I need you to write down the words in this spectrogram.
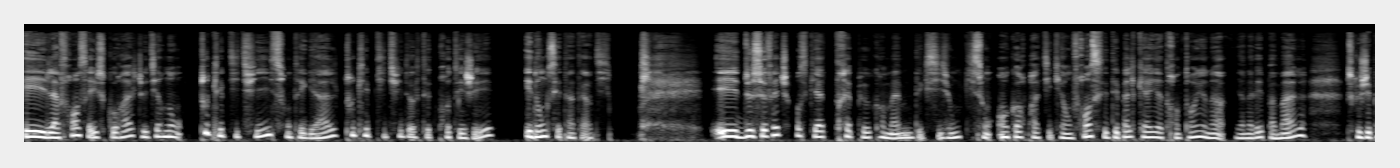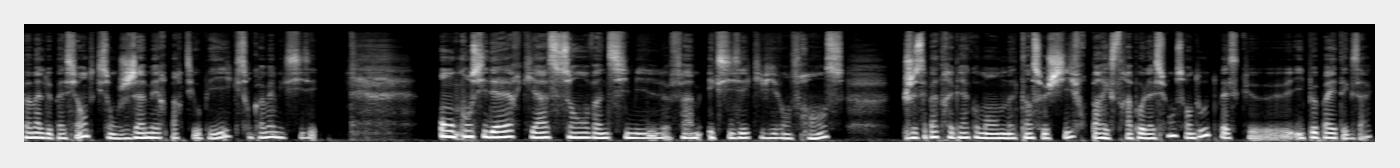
Et la France a eu ce courage de dire non, toutes les petites filles sont égales, toutes les petites filles doivent être protégées, et donc c'est interdit. Et de ce fait, je pense qu'il y a très peu quand même d'excisions qui sont encore pratiquées en France. Ce n'était pas le cas il y a 30 ans, il y en, avait pas mal, parce que j'ai pas mal de patientes qui sont jamais reparties au pays, qui sont quand même excisées. On considère qu'il y a 126 000 femmes excisées qui vivent en France. Je ne sais pas très bien comment on atteint ce chiffre, par extrapolation sans doute, parce qu'il ne peut pas être exact.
